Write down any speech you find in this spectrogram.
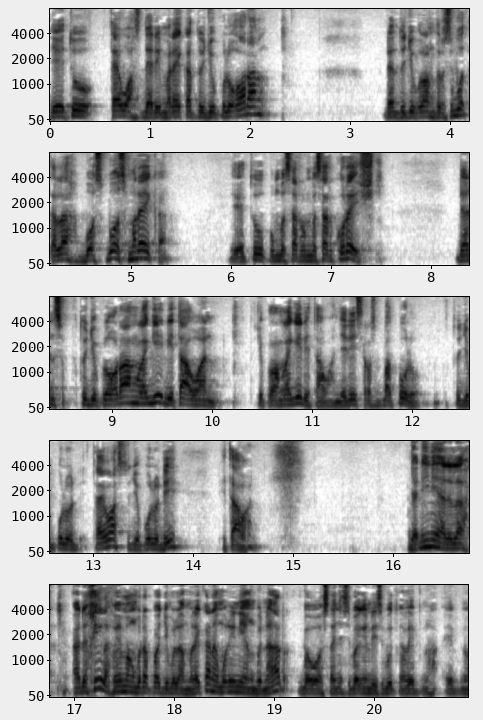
Yaitu tewas dari mereka 70 orang dan 70 orang tersebut adalah bos-bos mereka, yaitu pembesar-pembesar Quraisy. Dan 70 orang lagi ditawan, 70 orang lagi ditawan. Jadi 140, 70 tewas, 70 di ditawan. Dan ini adalah ada khilaf memang berapa jumlah mereka namun ini yang benar bahwasanya sebagian disebut oleh Ibnu Ibnu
